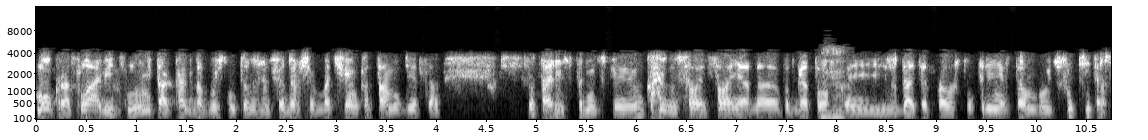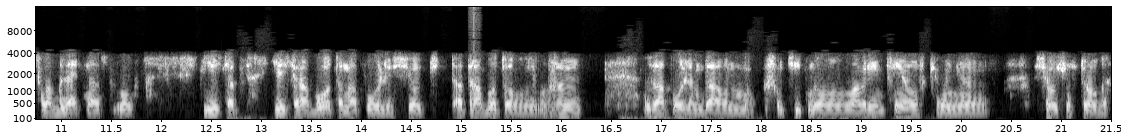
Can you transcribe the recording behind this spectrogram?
мог расслабить, но не так, как, допустим, тот же Федор Щербаченко там где-то. Повторюсь, в принципе, у каждого своя, своя да, подготовка. Mm-hmm. И ждать от того, что тренер там будет шутить, расслаблять нас, ну, есть, от, есть работа на поле, все, отработал и уже за полем, да, он мог пошутить, но во время тренировки у него все очень строго.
